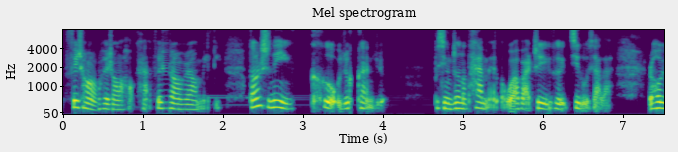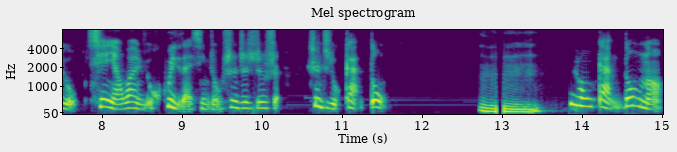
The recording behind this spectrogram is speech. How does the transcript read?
非常非常的好看，非常非常美丽。当时那一刻我就感觉不行，真的太美了，我要把这一刻给记录下来，然后有千言万语汇集在心中，甚至就是甚至有感动。嗯嗯，这种感动呢，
